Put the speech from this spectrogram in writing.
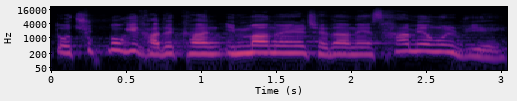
또 축복이 가득한 임마누엘 재단의 사명을 위해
